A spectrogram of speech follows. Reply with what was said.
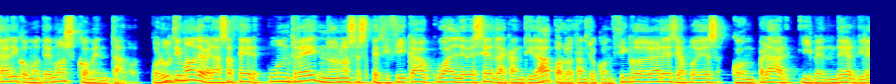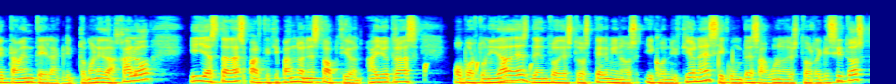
tal y como te hemos comentado. Por último, deberás hacer un trade, no nos especifica cuál debe ser la cantidad, por lo tanto con 5 dólares ya puedes comprar y vender directamente la criptomoneda Halo y ya estarás participando en esta opción. Hay otras oportunidades dentro de estos términos y condiciones, si cumples alguno de estos requisitos,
